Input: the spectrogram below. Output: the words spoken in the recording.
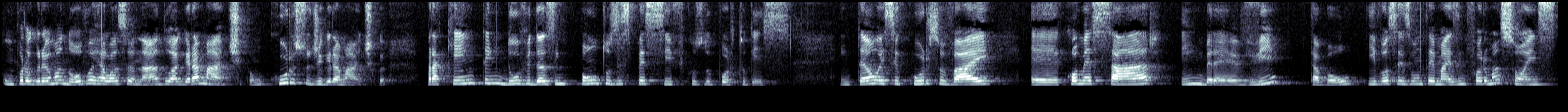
um programa novo relacionado à gramática, um curso de gramática, para quem tem dúvidas em pontos específicos do português. Então, esse curso vai é, começar em breve, tá bom? E vocês vão ter mais informações.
